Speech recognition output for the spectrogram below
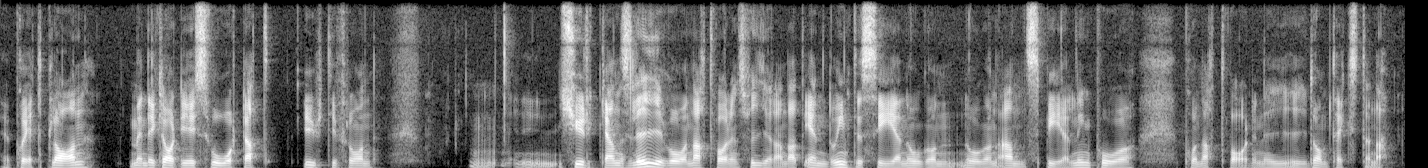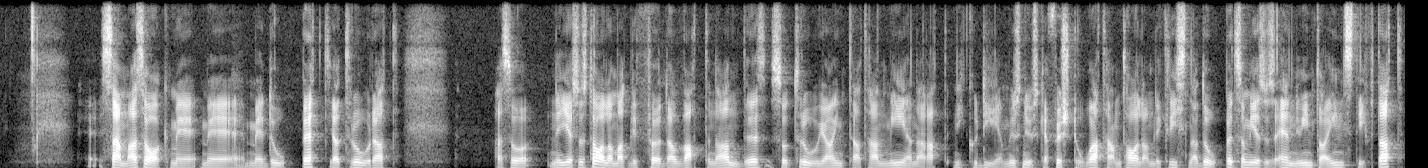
eh, på ett plan. Men det är klart, det är svårt att utifrån mm, kyrkans liv och nattvardens firande att ändå inte se någon, någon anspelning på på nattvarden i, i de texterna. Eh, samma sak med, med, med dopet. Jag tror att Alltså när Jesus talar om att bli född av vatten och ande så tror jag inte att han menar att Nikodemus nu ska förstå att han talar om det kristna dopet som Jesus ännu inte har instiftat.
